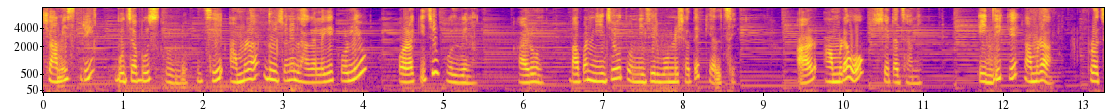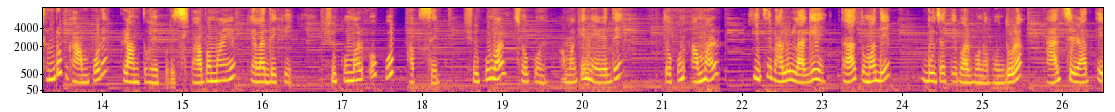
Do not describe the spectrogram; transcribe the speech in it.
স্বামী স্ত্রী বুঝাবুঝ করল যে আমরা দুজনে লাগালাগি করলেও ওরা কিছু বলবে না। কারণ বাবা নিজেও তো নিজের বোনের সাথে খেলছে। আর আমরাও সেটা জানি। এদিকে আমরা প্রচণ্ড ঘাম পড়ে ক্লান্ত হয়ে পড়েছি। বাবা মায়ের খেলা দেখে সুকুমারও খুব আপসেট সুকুমার যখন আমাকে নেড়ে দেয়, তখন আমার কী যে ভালো লাগে তা তোমাদের বোঝাতে পারব না বন্ধুরা। আজ রাতে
